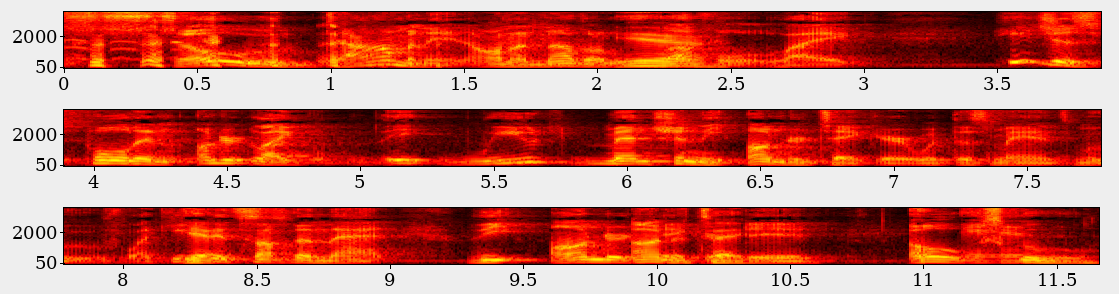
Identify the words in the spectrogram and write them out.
so dominant on another Yeah. level. Like, he just pulled an under like it, you mentioned the Undertaker with this man's move. Like he did something that the Undertaker, Undertaker. did Old and- school.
